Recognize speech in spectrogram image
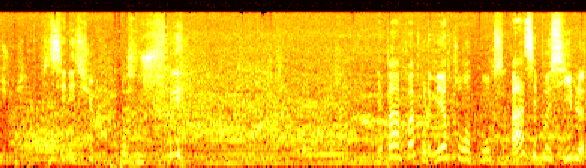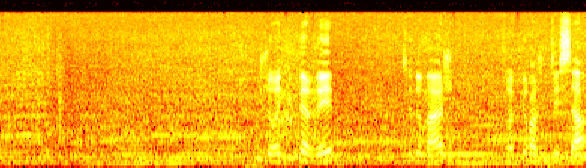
Je vais pisser les cieux pour pouvoir jouer. Il a pas un point pour le tour en course. Ah, c'est possible. Du coup, je le récupérerai. C'est dommage. J'aurais pu rajouter ça.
